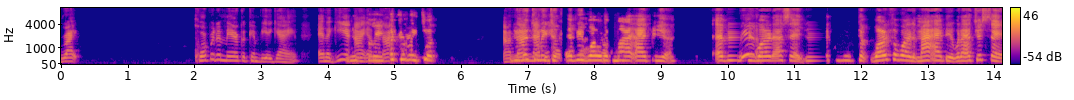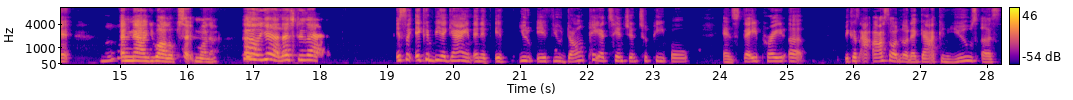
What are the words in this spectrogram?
Right. Corporate America can be a game. And again, you I am not literally took I'm you not literally took every word of my idea. Every really? word I said, you took word for word of my idea, what I just said, mm-hmm. and now you all upset and wanna, oh yeah, let's do that. It's a, it can be a game, and if if you if you don't pay attention to people and stay prayed up, because I also know that God can use us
